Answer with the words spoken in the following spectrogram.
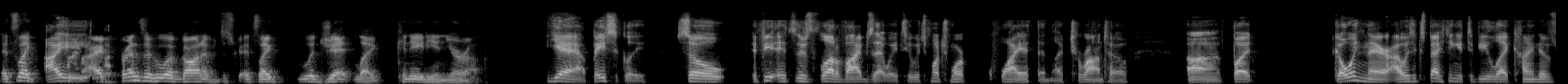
it's like I I have friends who have gone have it's like legit like Canadian Europe. Yeah, basically. So if you, it's there's a lot of vibes that way too. It's much more quiet than like Toronto. Uh, but going there, I was expecting it to be like kind of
